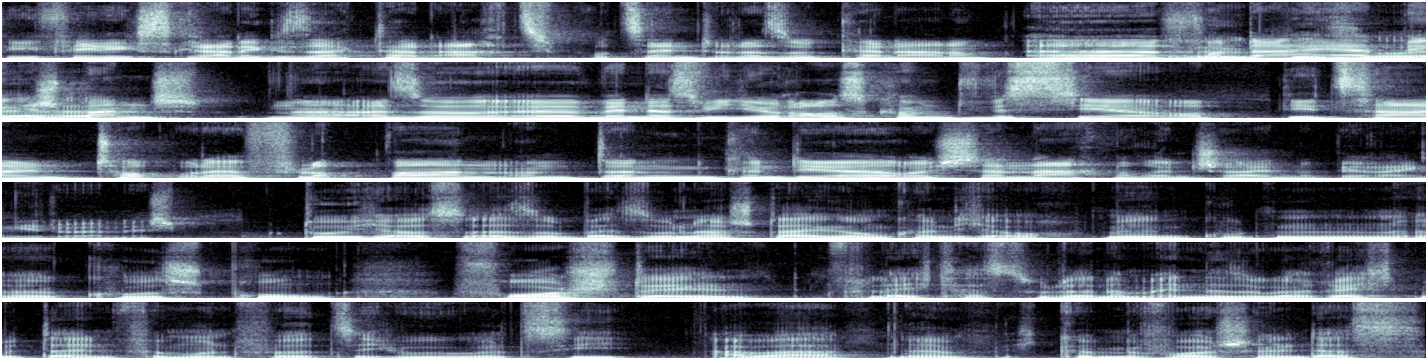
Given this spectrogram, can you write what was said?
wie Felix gerade gesagt hat, 80 Prozent oder so, keine Ahnung. Äh, von Irgendwie daher so, bin ich ja. gespannt. Ne? Also, äh, wenn das Video rauskommt, wisst ihr, ob die Zahlen top oder flop waren und dann könnt ihr euch danach noch entscheiden, ob ihr reingeht oder nicht. Durchaus, also bei so einer Steigerung könnte ich auch mir einen guten äh, Kurssprung vorstellen. Vielleicht hast du dann am Ende sogar recht mit deinen 45, we will see. Aber ne, ich könnte mir vorstellen, dass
